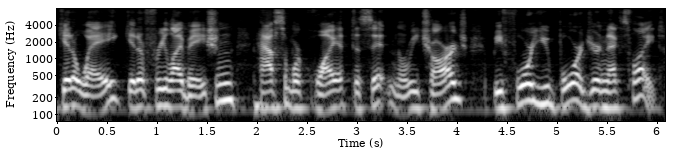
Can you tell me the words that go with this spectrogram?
get away, get a free libation, have somewhere quiet to sit and recharge before you board your next flight.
